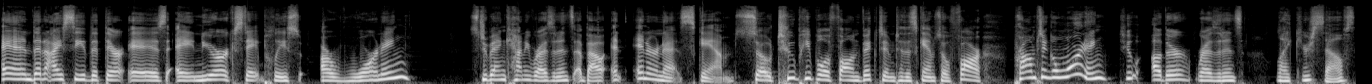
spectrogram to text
And then I see that there is a New York State police are warning Steuben County residents about an internet scam. So two people have fallen victim to the scam so far, prompting a warning to other residents like yourselves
